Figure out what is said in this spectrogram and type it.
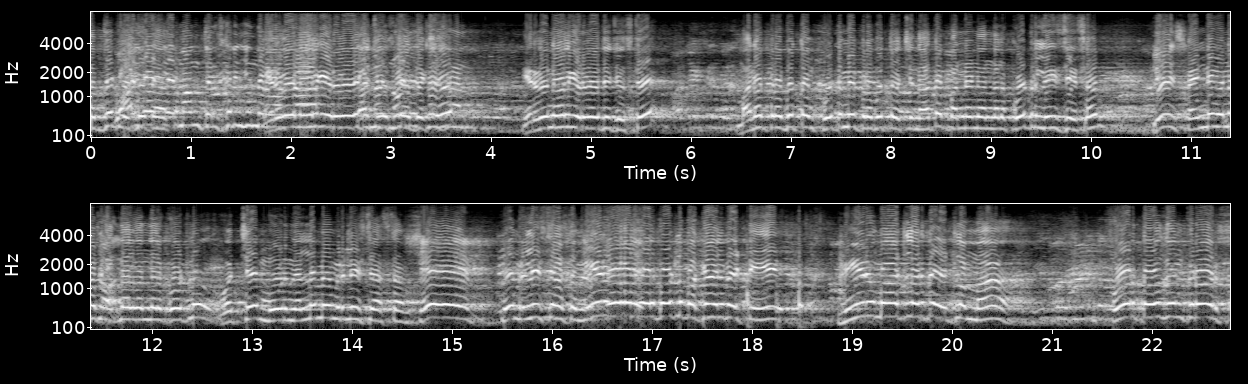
సబ్జెక్ట్ ఇరవై నాలుగు ఇరవై ఐదు చూస్తే అధ్యక్ష. ఇరవై నాలుగు ఇరవై ఐదు చూస్తే మన ప్రభుత్వం కూటమి ప్రభుత్వం వచ్చిన తర్వాత పన్నెండు వందల కోట్లు రిలీజ్ చేశాం. ప్లీజ్ పెండింగ్ ఉన్న పద్నాలుగు వందల కోట్లు వచ్చే మూడు నెలలు మేము రిలీజ్ చేస్తాం. మేము రిలీజ్ చేస్తాం. మీరు కోట్లు బకాయిలు పెట్టి మీరు మాట్లాడితే ఎట్లమ్మా? ఫోర్ థౌజండ్ క్రోర్స్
